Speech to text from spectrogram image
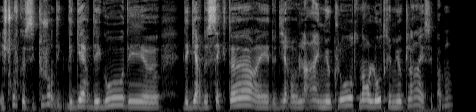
et je trouve que c'est toujours des, guerres d'ego, des, des guerres de secteur, et de dire l'un est mieux que l'autre, non, l'autre est mieux que l'un, et c'est pas bon.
